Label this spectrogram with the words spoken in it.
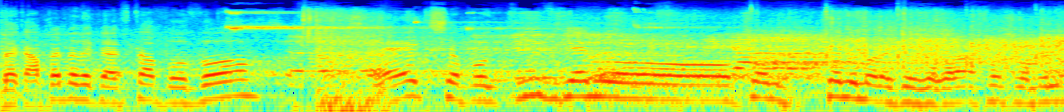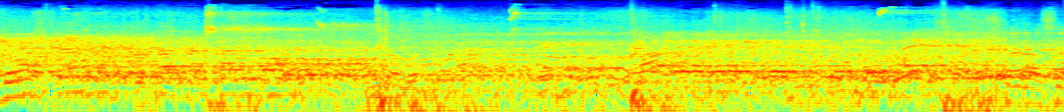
15-17 από εδώ, 6 από εκεί, βγαίνει ο... Ποιο, ποιο νούμερο έχει ο ζωγράφος, ο Μίλτος; Πέρασε.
